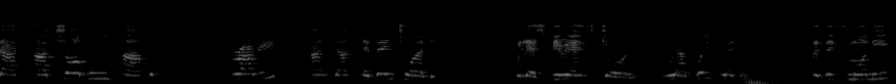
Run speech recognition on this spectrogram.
that our troubles are temporary and that eventually we'll experience joy. We are going to this morning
